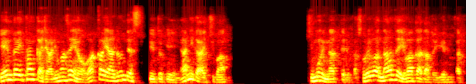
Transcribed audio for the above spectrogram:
現代短歌じゃありませんよ。和歌やるんですっていう時に何が一番肝になってるか、それはなぜ和歌だと言えるかとい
